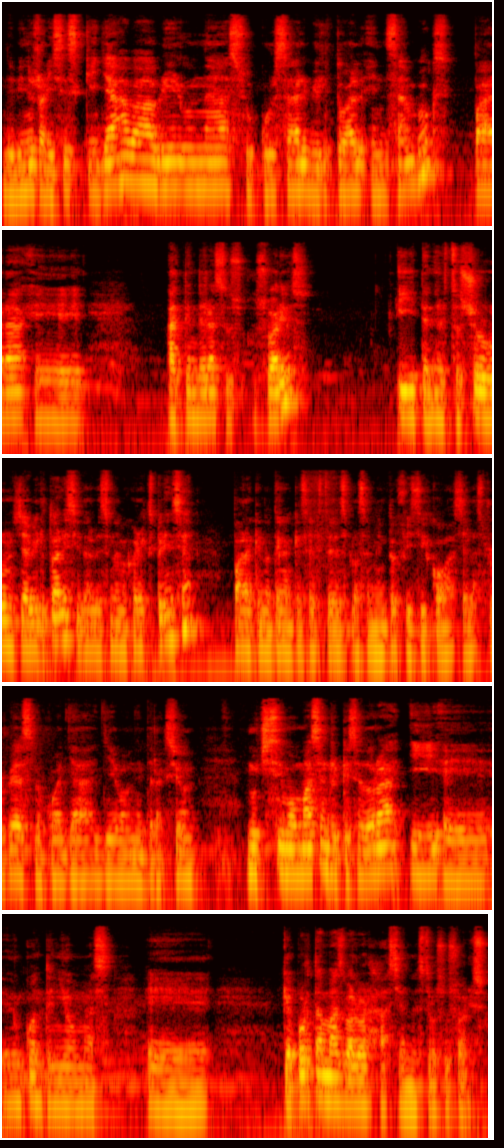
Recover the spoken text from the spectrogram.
de bienes raíces que ya va a abrir una sucursal virtual en Sandbox para eh, atender a sus usuarios y tener estos showrooms ya virtuales y darles una mejor experiencia para que no tengan que hacer este desplazamiento físico hacia las propiedades, lo cual ya lleva una interacción muchísimo más enriquecedora y eh, un contenido más eh, que aporta más valor hacia nuestros usuarios.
